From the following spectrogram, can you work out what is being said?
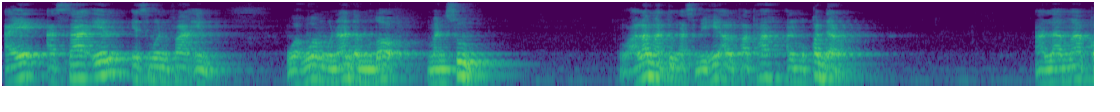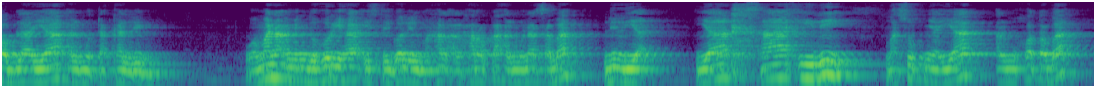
ay asail ismun fa'il wa huwa munada mudhaf mansub wa alamatu nasbihi al-fathah al-muqaddar alama qabla ya al-mutakallim wa mana min duhuriha istighalil mahal al-harakah al-munasabah lil ya. Ya sa'ili masuknya ya al mukhatabah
